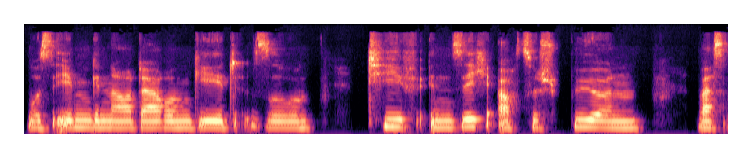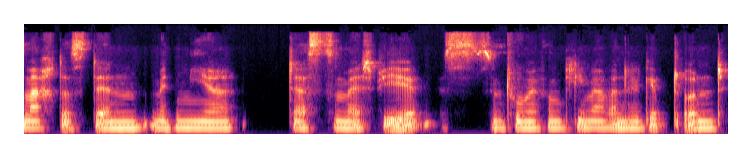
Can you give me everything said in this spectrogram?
wo es eben genau darum geht, so tief in sich auch zu spüren, was macht es denn mit mir, dass zum Beispiel es Symptome vom Klimawandel gibt. Und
